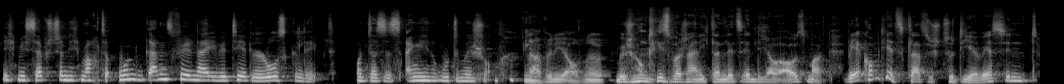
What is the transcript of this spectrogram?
wie ich mich selbstständig machte und ganz viel Naivität losgelegt. Und das ist eigentlich eine gute Mischung. Ja, finde ich auch eine Mischung, die es wahrscheinlich dann letztendlich auch ausmacht. Wer kommt jetzt klassisch zu dir? Wer sind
